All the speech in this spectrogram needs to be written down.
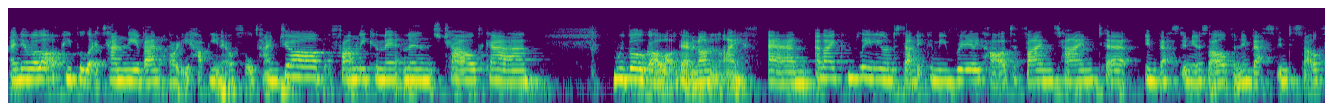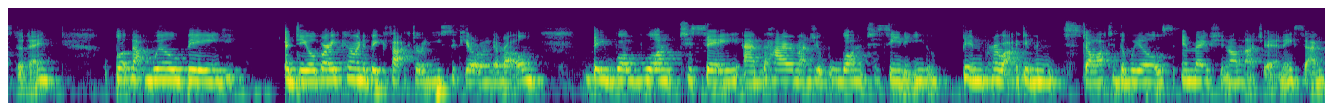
I know a lot of people that attend the event already have, you know, a full-time job, family commitments, childcare. We've all got a lot going on in life. Um, and I completely understand it can be really hard to find time to invest in yourself and invest into self-study. But that will be a deal breaker and a big factor in you securing the role. They will want to see, and the hiring manager will want to see that you've been proactive and started the wheels in motion on that journey. So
